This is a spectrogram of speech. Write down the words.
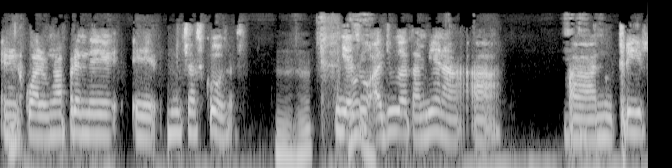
en el cual uno aprende eh, muchas cosas. Uh -huh. Y eso no, ayuda también a, a, a nutrir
